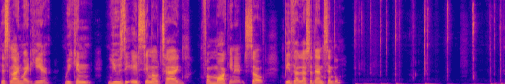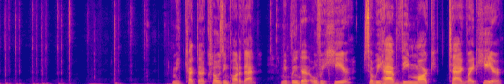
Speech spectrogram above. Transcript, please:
this line right here. We can use the HTML tag for marking it. So be the lesser than symbol. Let me cut the closing part of that. Let me bring that over here. So we have the mark tag right here,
